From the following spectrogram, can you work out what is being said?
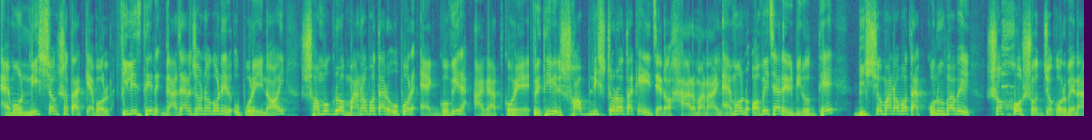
এমন নিঃশংসতা কেবল ফিলিস্তিন গাজার জনগণের উপরেই নয়, সমগ্র মানবতার উপর এক গভীর আঘাত করে। পৃথিবীর সব নিষ্ঠুরতাকেই যেন হার মানায়। এমন অবিচারের বিরুদ্ধে বিশ্ব মানবতা কোনোভাবেই সহ্য সহ্য করবে না।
